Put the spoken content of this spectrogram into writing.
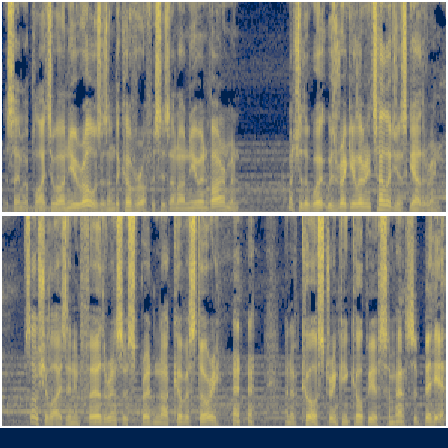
The same applied to our new roles as undercover officers and our new environment. Much of the work was regular intelligence gathering, socialising in furtherance of spreading our cover story, and of course drinking copious amounts of beer.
